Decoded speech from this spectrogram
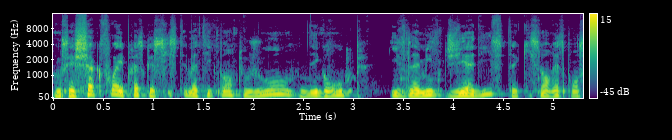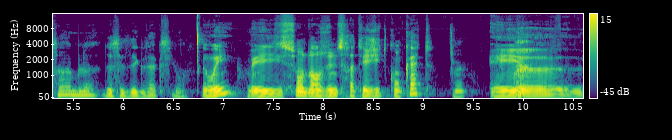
Donc c'est chaque fois et presque systématiquement toujours des groupes islamistes djihadistes qui sont responsables de ces exactions. Oui, mais ils sont dans une stratégie de conquête. Et euh,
